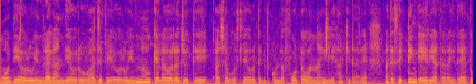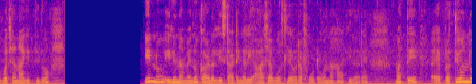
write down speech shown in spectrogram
ಮೋದಿ ಅವರು ಇಂದಿರಾ ಗಾಂಧಿ ಅವರು ವಾಜಪೇಯಿ ಅವರು ಇನ್ನೂ ಕೆಲವರ ಜೊತೆ ಆಶಾ ಭೋಸ್ಲೆ ಅವರು ತೆಗೆದುಕೊಂಡ ಫೋಟೋವನ್ನ ಇಲ್ಲಿ ಹಾಕಿದ್ದಾರೆ. ಮತ್ತೆ ಸಿಟ್ಟಿಂಗ್ ಏರಿಯಾ ತರ ಇದೆ, ತುಂಬಾ ಚೆನ್ನಾಗಿತ್ತಿದು ಇನ್ನು ಇಲ್ಲಿನ ಮೆನು ಕಾರ್ಡಲ್ಲಿ ಸ್ಟಾರ್ಟಿಂಗಲ್ಲಿ ಆಶಾ ಭೋಸ್ಲೆ ಅವರ ಫೋಟೋವನ್ನು ಹಾಕಿದ್ದಾರೆ. ಮತ್ತು ಪ್ರತಿಯೊಂದು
